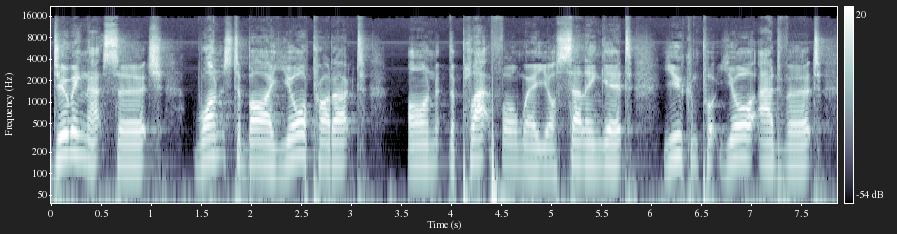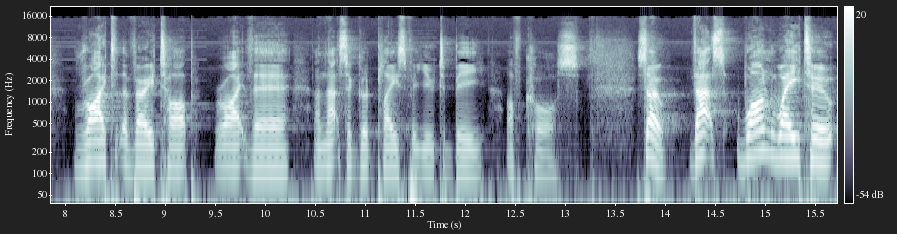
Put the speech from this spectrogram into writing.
doing that search wants to buy your product on the platform where you're selling it. You can put your advert right at the very top, right there, and that's a good place for you to be, of course. So that's one way to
